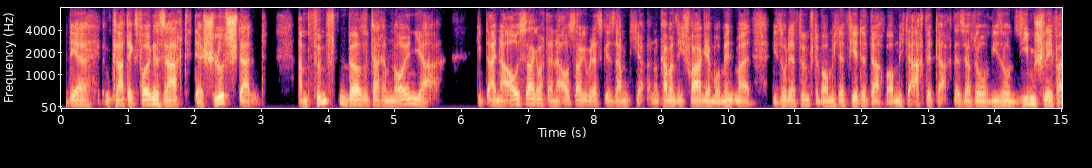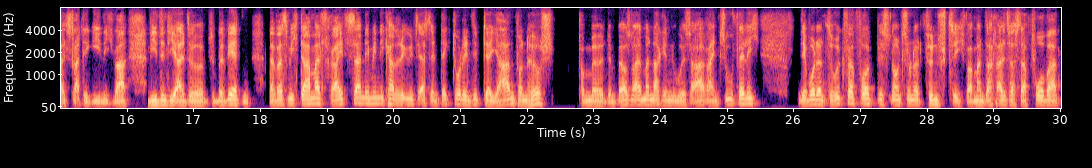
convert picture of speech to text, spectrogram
der im Klartext Folgendes sagt, der Schlussstand am fünften Börsentag im neuen Jahr gibt eine Aussage, macht eine Aussage über das Gesamtjahr. Nun kann man sich fragen, ja, Moment mal, wieso der fünfte, warum nicht der vierte Tag, warum nicht der achte Tag? Das ist ja so wie so ein Siebenschläfer als Strategie, nicht wahr? Wie sind die also zu bewerten? Was mich damals reizte an dem Indikator, der übrigens erst entdeckt wurde in den 70er Jahren von Hirsch, vom äh, dem Börsenalmanach in den USA rein zufällig. Der wurde dann zurückverfolgt bis 1950, weil man sagt, alles, was davor war,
